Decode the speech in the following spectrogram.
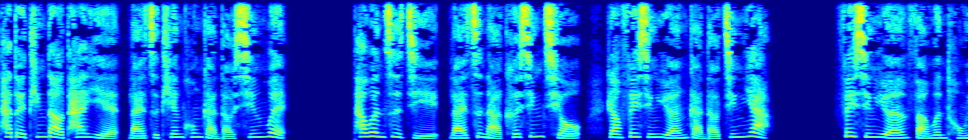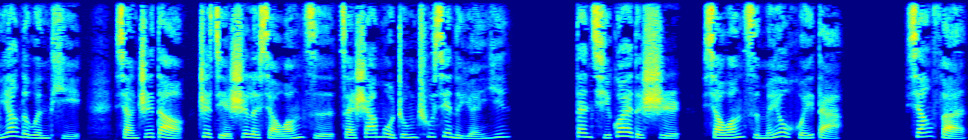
他对听到他也来自天空感到欣慰。他问自己来自哪颗星球，让飞行员感到惊讶。飞行员反问同样的问题，想知道这解释了小王子在沙漠中出现的原因。但奇怪的是，小王子没有回答。相反，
